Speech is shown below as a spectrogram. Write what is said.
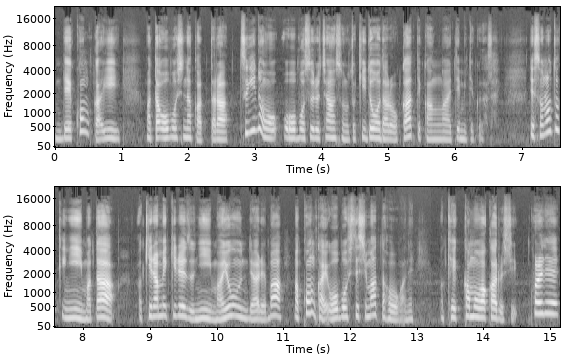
んで今回また応募しなかったら次の応募するチャンスの時どうだろうかって考えてみてください。でその時にまた諦めきれずに迷うんであれば、まあ、今回応募してしまった方がね結果もわかるしこれで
